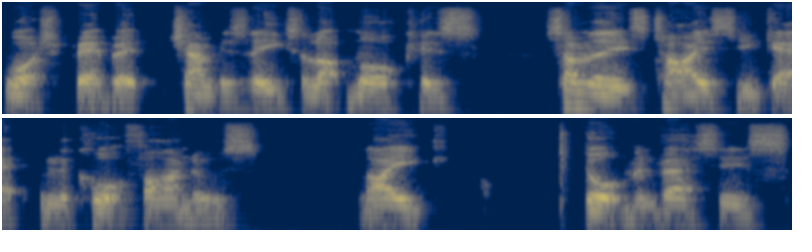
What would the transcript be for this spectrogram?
watch a bit, but Champions League's a lot more because some of these ties you get in the quarterfinals, like Dortmund versus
